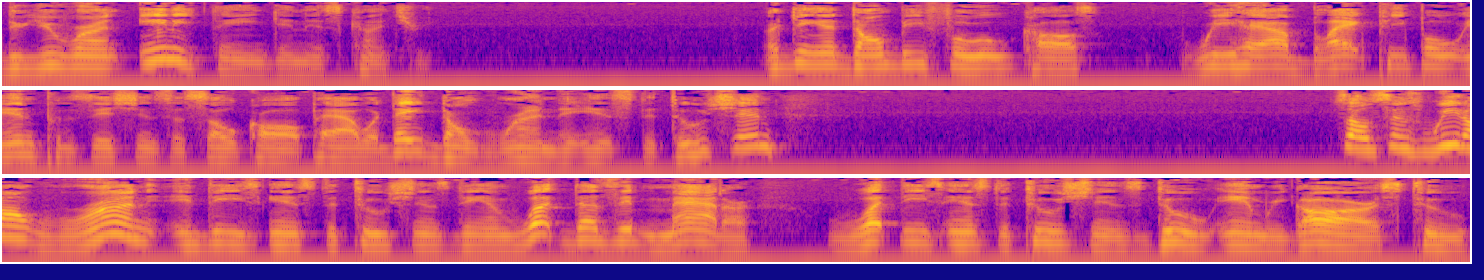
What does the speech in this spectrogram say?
Do you run anything in this country? Again, don't be fooled cause we have black people in positions of so-called power. They don't run the institution. So since we don't run these institutions, then what does it matter what these institutions do in regards to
